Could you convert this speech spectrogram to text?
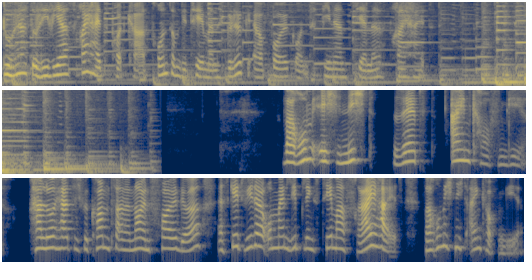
Du hörst Olivias Freiheitspodcast rund um die Themen Glück, Erfolg und finanzielle Freiheit. Warum ich nicht selbst einkaufen gehe. Hallo, herzlich willkommen zu einer neuen Folge. Es geht wieder um mein Lieblingsthema Freiheit. Warum ich nicht einkaufen gehe.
